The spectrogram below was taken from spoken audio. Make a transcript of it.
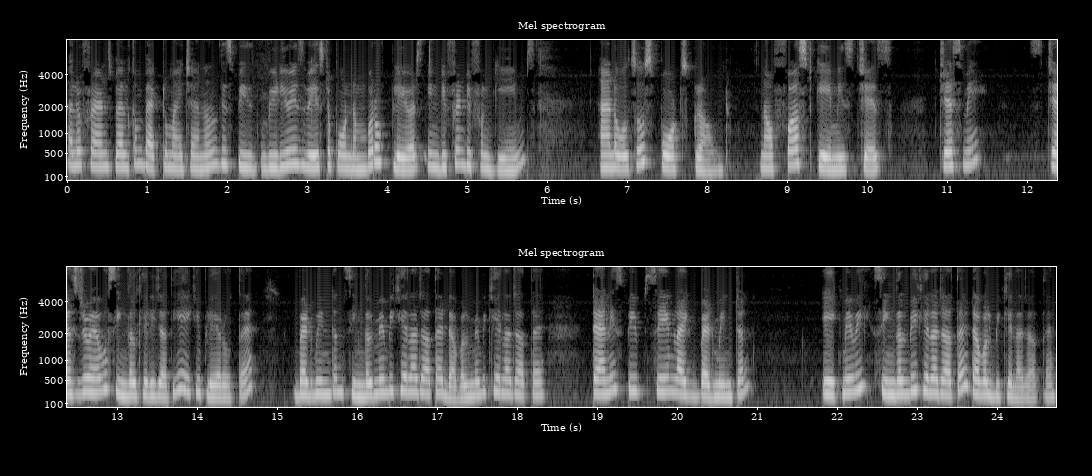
hello friends welcome back to my channel this video is based upon number of players in different different games and also sports ground now first game is chess chess में चेस जो है वो सिंगल खेली जाती है एक ही प्लेयर होता है बैडमिंटन सिंगल में भी खेला जाता है डबल में भी खेला जाता है टेनिस भी सेम लाइक बैडमिंटन एक में भी सिंगल भी खेला जाता है डबल भी खेला जाता है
